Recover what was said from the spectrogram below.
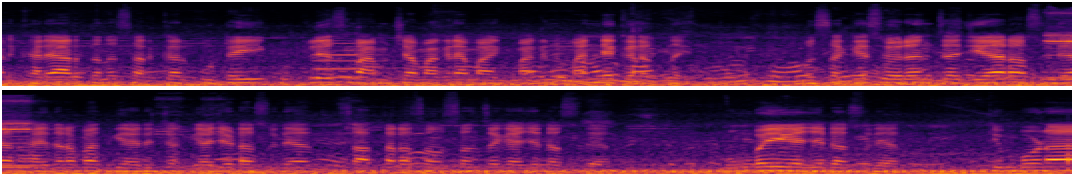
आणि खऱ्या अर्थानं सरकार कुठेही कुठलेच आमच्या मागण्या माग मागणी मान्य करत नाही. मग सगळे सोयऱ्यांचा जी आर असू द्यात हैदराबाद गॅरेज गॅजेट असू द्यात सातारा संस्थांचं गॅजेट असू द्यात मुंबई गॅजेट असू द्यात किंबहुना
